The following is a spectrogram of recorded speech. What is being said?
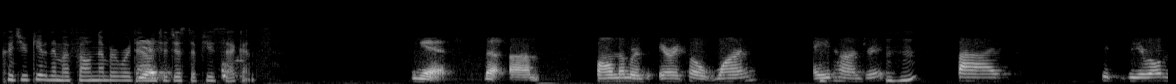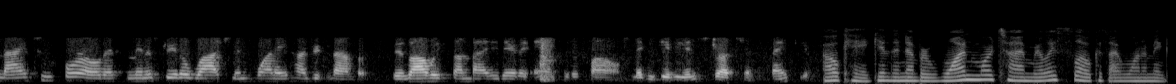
Could you give them a phone number? We're down Yes. to just a few seconds. Yes. The um, phone number is area code 1 800 560-9240. Mm-hmm. That's Ministry of the Watchman, 1-800 number. There's always somebody there to answer the phone. They can give you instructions. Thank you. Okay, give the number one more time really slow because I want to make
